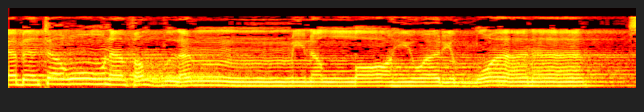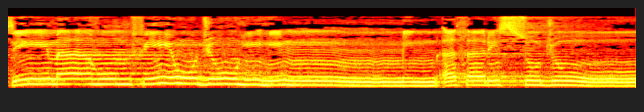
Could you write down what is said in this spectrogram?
يبتغون فضلا من الله ورضوانا سيماهم في وجوههم من اثر السجود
